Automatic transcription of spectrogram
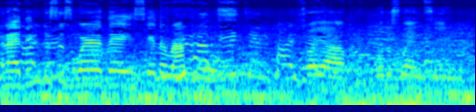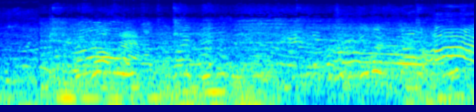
and I think this is where they say the raffles. So yeah, we'll just wait and see. He was so.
